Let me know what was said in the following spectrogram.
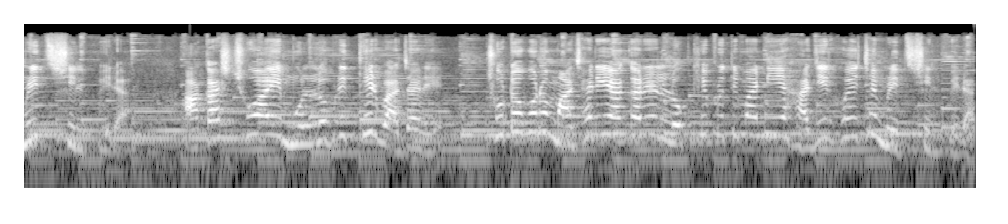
মৃৎশিল্পীরা। আকাশ ছোঁয়া এই মূল্যবৃদ্ধির বাজারে ছোট বড় মাঝারি আকারের লক্ষ্মী প্রতিমা নিয়ে হাজির হয়েছে মৃৎশিল্পীরা।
